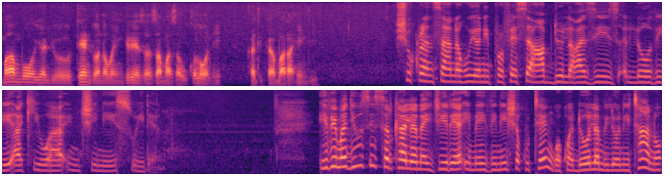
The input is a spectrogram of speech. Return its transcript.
mambo yaliyotendwa na Waingereza zama za ukoloni katika bara Hindi. Shukran sana. Huyo ni Profesa Abdul Aziz Lodhi akiwa nchini Sweden. Hivi majuzi serikali ya Nigeria imeidhinisha kutengwa kwa dola milioni tano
